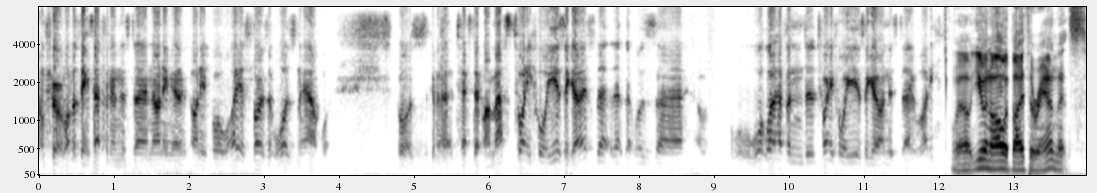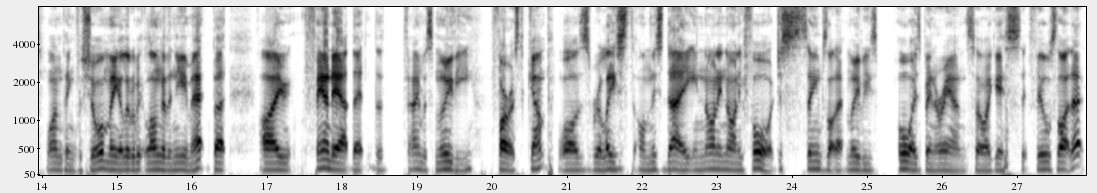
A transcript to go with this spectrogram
I'm sure a lot of things happened in this day in 1994. Why, Well, I suppose it was now. Well, I was just going to test out my maths. 24 years ago. So that, that, that was. Uh, what, what happened 24 years ago on this day, Whitey? Well, you and I were both around. That's one thing for sure. Me a little bit longer than you, Matt. But I found out that the famous movie Forrest Gump was released on this day in 1994. It just seems like that movie's always been around, so I guess it feels like that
